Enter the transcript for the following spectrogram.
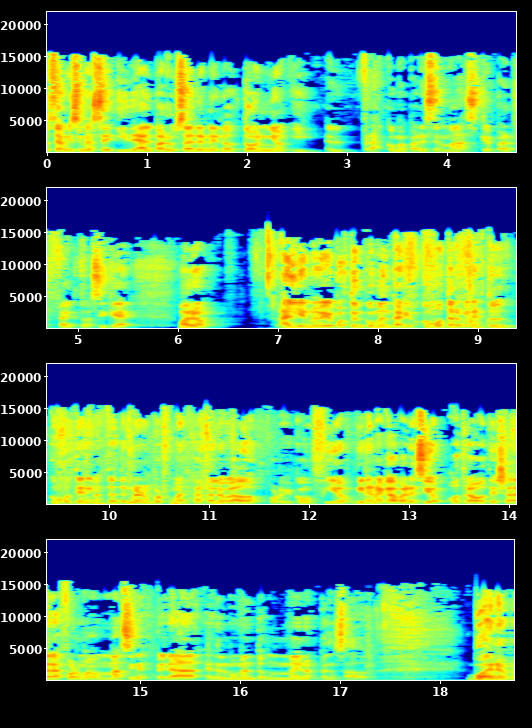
No sé, a mí se me hace ideal para usar en el otoño y el frasco me parece más que perfecto. Así que, bueno, Alguien me había puesto en comentarios, ¿cómo, terminaste, ¿cómo te animaste a terminar un perfume descatalogado? Porque confío. Miren, acá apareció otra botella de la forma más inesperada en el momento menos pensado. Bueno,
